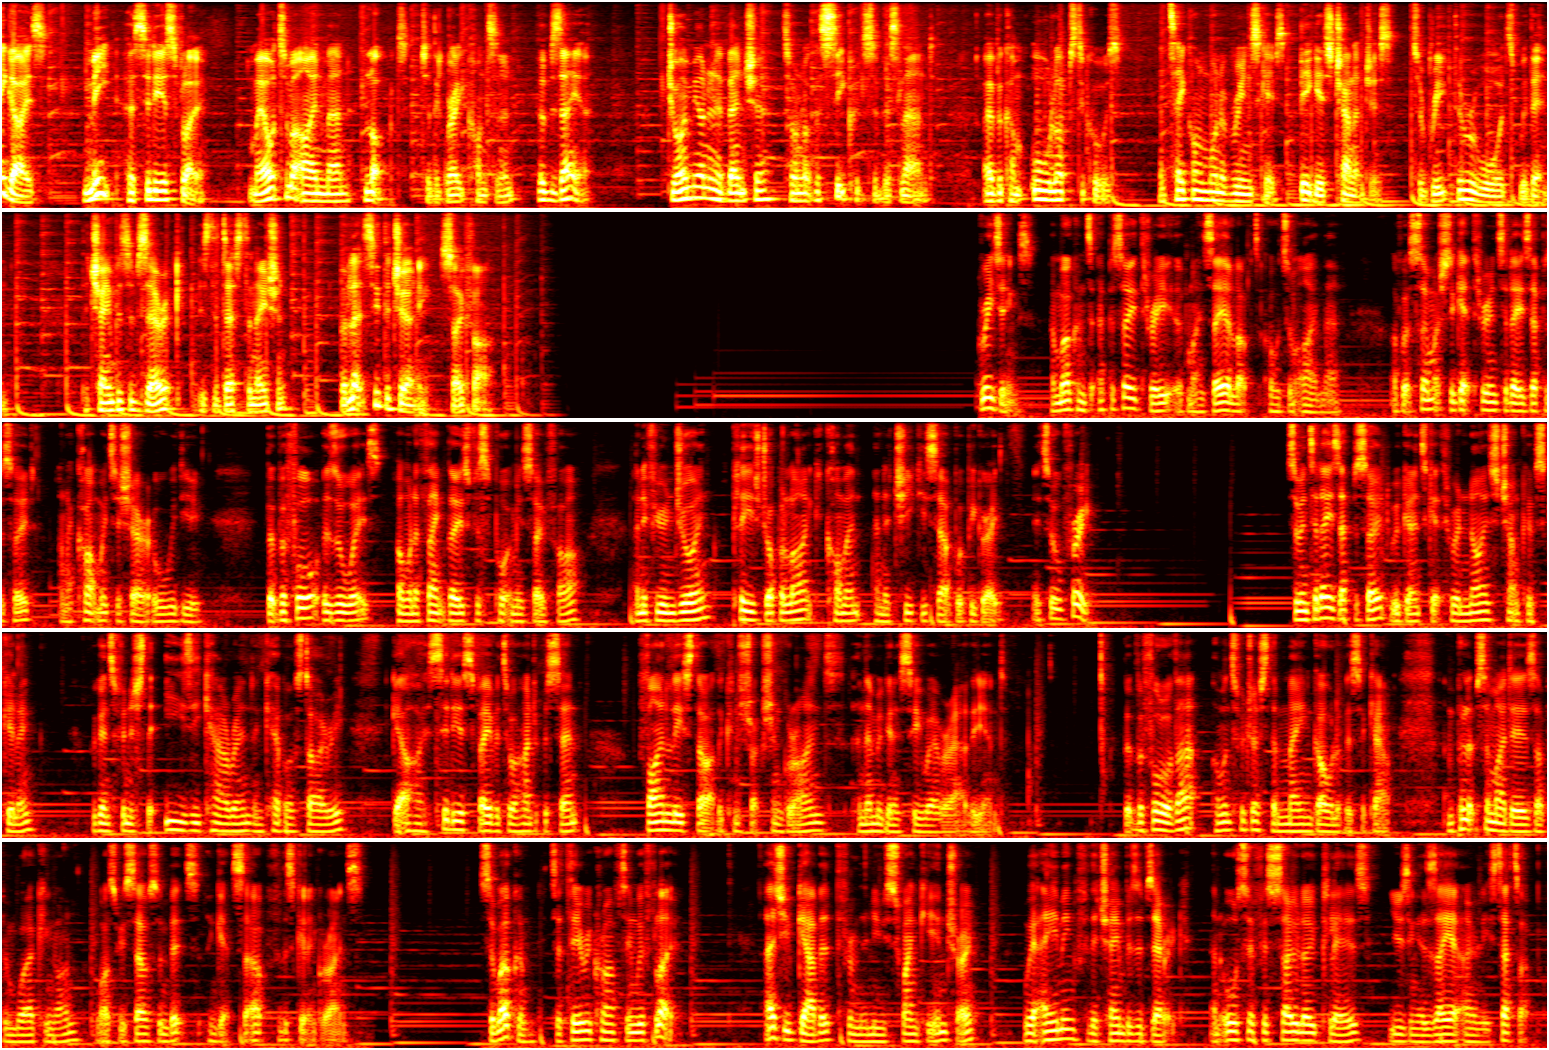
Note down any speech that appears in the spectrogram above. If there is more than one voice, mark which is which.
Speaker 1: Hey guys, meet Hosidius Flo, my Ultimate Iron Man locked to the great continent of Zeah. Join me on an adventure to unlock the secrets of this land, overcome all obstacles, and take on one of RuneScape's biggest challenges to reap the rewards within. The Chambers of Xeric is the destination, but let's see the journey so far. Greetings, and welcome to episode 3 of my Zeah Locked Ultimate Iron Man. I've got so much to get through in today's episode, and I can't wait to share it all with you. But before, as always, I want to thank those for supporting me so far. And if you're enjoying, please drop a like, comment, and a cheeky sub would be great. It's all free. So, in today's episode, we're going to get through a nice chunk of skilling. We're going to finish the easy Kourend and Kebos diary, get our Hosidius favour to 100%, finally start the construction grind, and then we're going to see where we're at at the end. But before all that, I want to address the main goal of this account and pull up some ideas I've been working on whilst we sell some bits and get set up for the skilling grinds. So welcome to Theory Crafting with Flo. As you've gathered from the new swanky intro, we're aiming for the Chambers of Xeric and also for solo clears using a Zeah only setup.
